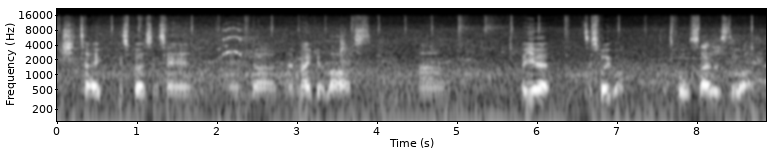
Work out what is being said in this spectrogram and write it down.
you should take this person's hand and, um, and make it last. Um, but yeah, it's a sweet one. It's called Sailor's Delight.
